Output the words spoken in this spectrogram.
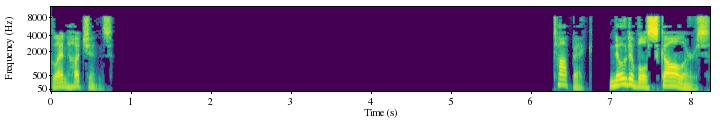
Glenn Hutchins. Notable scholars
